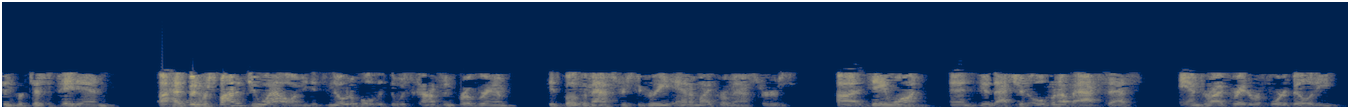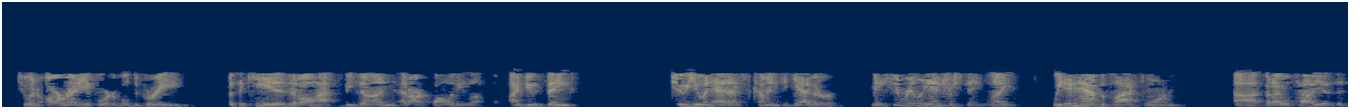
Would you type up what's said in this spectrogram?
can participate in, Uh, has been responded to well. I mean, it's notable that the Wisconsin program is both a master's degree and a MicroMasters uh, day one. And you know, that should open up access and drive greater affordability to an already affordable degree. But The key is it all has to be done at our quality level. I do think 2U and edX coming together makes it really interesting. Like, we didn't have the platform, uh, but I will tell you that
